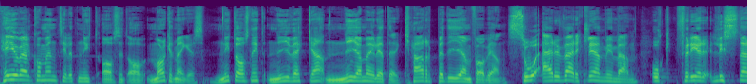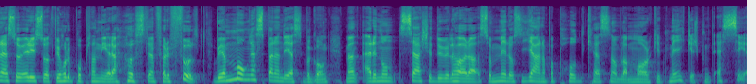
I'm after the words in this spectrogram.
Hej och välkommen till ett nytt avsnitt av Market Makers. Nytt avsnitt, ny vecka, nya möjligheter. Carpe diem Fabian. Så är det verkligen min vän. Och för er lyssnare så är det ju så att vi håller på att planera hösten för fullt. Vi har många spännande gäster på gång, men är det någon särskild du vill höra så mejla oss gärna på podcast.marketmakers.se.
